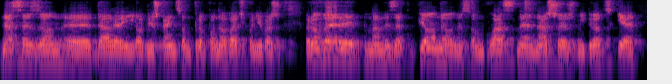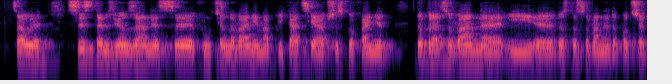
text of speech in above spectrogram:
na sezon dalej mieszkańcom proponować, ponieważ rowery mamy zakupione, one są własne, nasze, żmigrodzkie, cały system związany z funkcjonowaniem aplikacja, wszystko fajnie dopracowane i e, dostosowane do potrzeb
